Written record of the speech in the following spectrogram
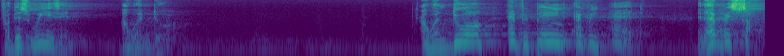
For this reason, I will endure. I will endure every pain, every hurt, and every suffering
